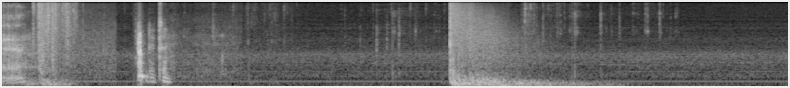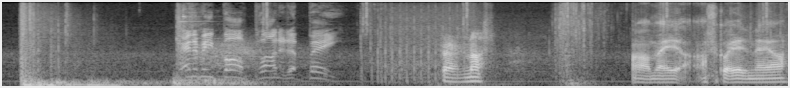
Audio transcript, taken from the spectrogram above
Yeah. Anything. Enemy bomb planted at B. Fair enough. Oh mate, I forgot he had an AR.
